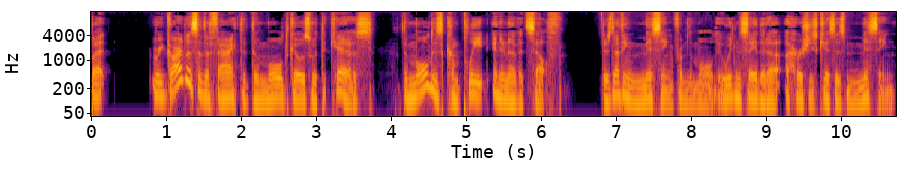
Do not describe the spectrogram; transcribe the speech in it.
But regardless of the fact that the mold goes with the kiss, the mold is complete in and of itself. There's nothing missing from the mold. It wouldn't say that a, a Hershey's Kiss is missing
